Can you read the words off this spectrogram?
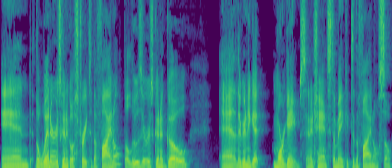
And the winner is going to go straight to the final. The loser is going to go and they're going to get more games and a chance to make it to the final. So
